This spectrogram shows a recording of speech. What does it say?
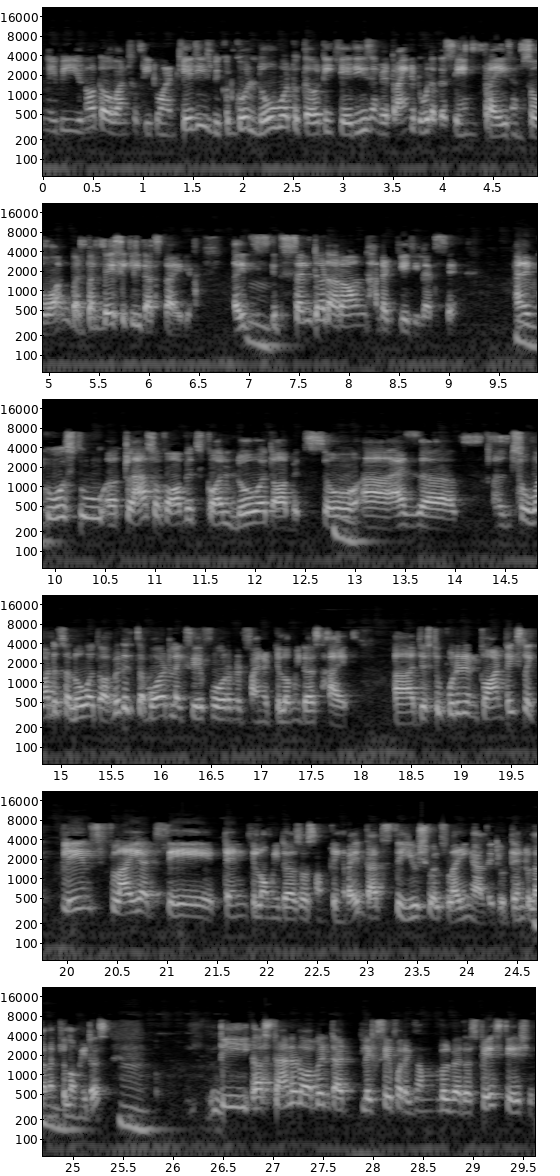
maybe you know to 150, 200 kgs. We could go lower to 30 kgs, and we're trying to do it at the same price and so on. But but basically that's the idea. It's mm. it's centered around 100 kg, let's say and it goes to a class of orbits called low Earth orbits. So, mm. uh, as uh, so, what is a low Earth orbit? It's about like say 400, 500 kilometers high. Uh, just to put it in context, like planes fly at say 10 kilometers or something, right? That's the usual flying altitude, 10 to 11 mm. kilometers. Mm. The uh, standard orbit that, like say for example, where the space station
